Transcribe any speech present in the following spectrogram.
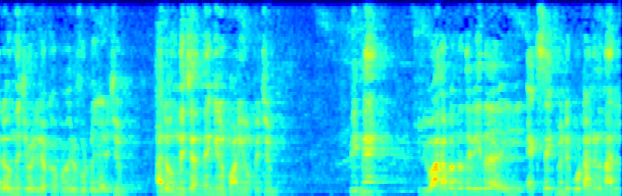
അല്ല ഒന്നിച്ച് വെളിയിലൊക്കെ പോയി ഒരു ഫുഡ് കഴിച്ചും അല്ല ഒന്നിച്ച് എന്തെങ്കിലും പണി ഒപ്പിച്ചും പിന്നെ വിവാഹ ബന്ധത്തിൽ ഇത് ഈ എക്സൈറ്റ്മെന്റ് കൂട്ടാൻ ഒരു നല്ല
